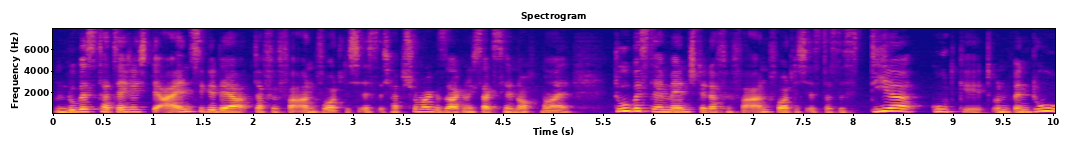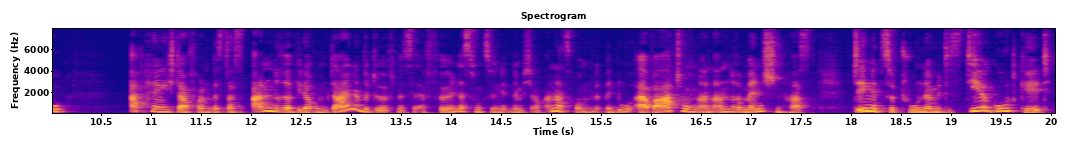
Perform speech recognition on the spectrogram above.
Und du bist tatsächlich der Einzige, der dafür verantwortlich ist. Ich habe es schon mal gesagt und ich sage es hier nochmal. Du bist der Mensch, der dafür verantwortlich ist, dass es dir gut geht. Und wenn du abhängig davon bist, dass andere wiederum deine Bedürfnisse erfüllen, das funktioniert nämlich auch andersrum, wenn du Erwartungen an andere Menschen hast, Dinge zu tun, damit es dir gut geht,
